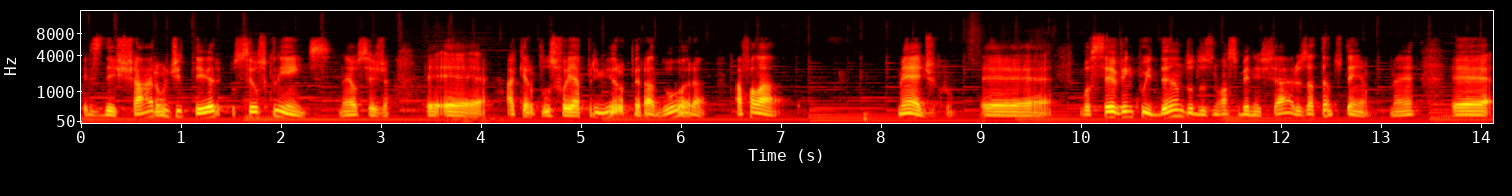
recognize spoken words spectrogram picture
Eles deixaram de ter os seus clientes, né? Ou seja, é, é, a Care Plus foi a primeira operadora a falar, médico, é, você vem cuidando dos nossos beneficiários há tanto tempo, né? É,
